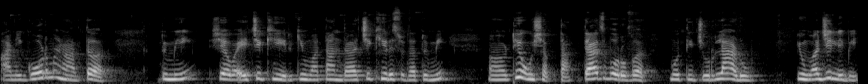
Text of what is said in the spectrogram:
आणि गोड म्हणाल तर तुम्ही शेवयाची खीर किंवा तांदळाची खीरसुद्धा तुम्ही ठेवू शकता. त्याचबरोबर मोतीचूर लाडू किंवा जिलेबी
